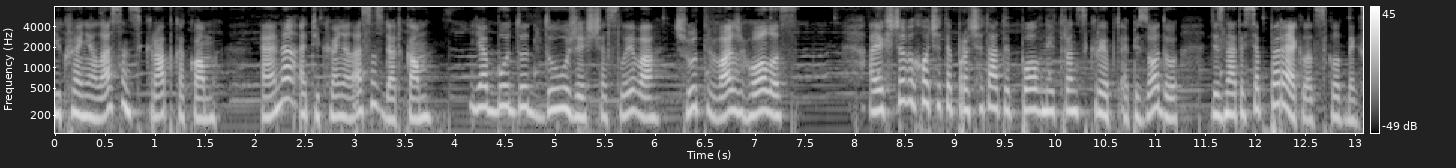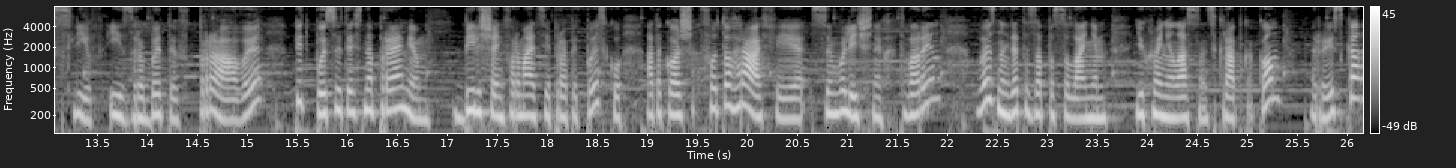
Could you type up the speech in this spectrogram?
ukrainianlessons.com anna at ukrainianlessons.com Я буду дуже щаслива чути ваш голос. А якщо ви хочете прочитати повний транскрипт епізоду, дізнатися переклад складних слів і зробити вправи, підписуйтесь на преміум. Більше інформації про підписку, а також фотографії символічних тварин ви знайдете за посиланням ukrainianlessons.com риска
